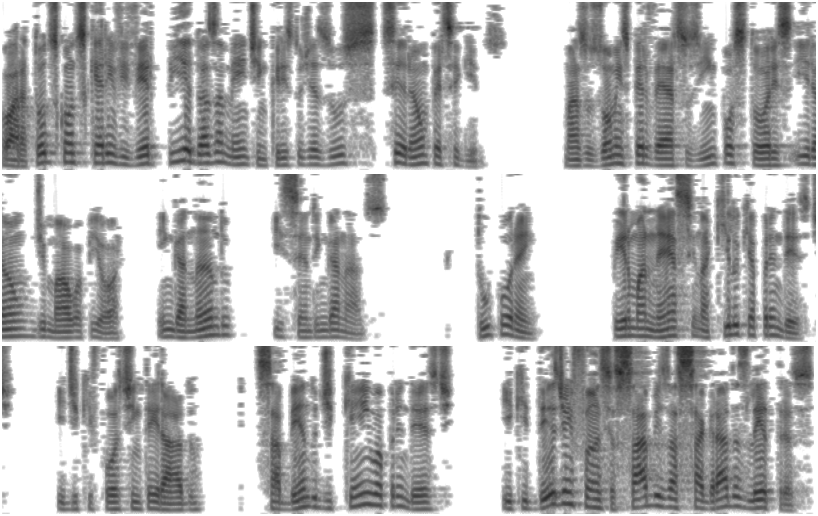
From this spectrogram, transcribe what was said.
Ora, todos quantos querem viver piedosamente em Cristo Jesus serão perseguidos. Mas os homens perversos e impostores irão de mal a pior, enganando e sendo enganados. Tu, porém, permanece naquilo que aprendeste e de que foste inteirado, sabendo de quem o aprendeste e que desde a infância sabes as sagradas letras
